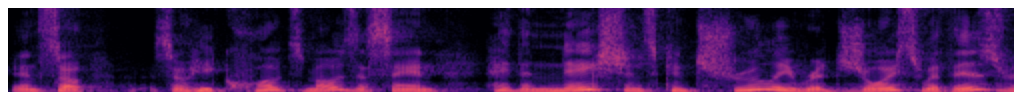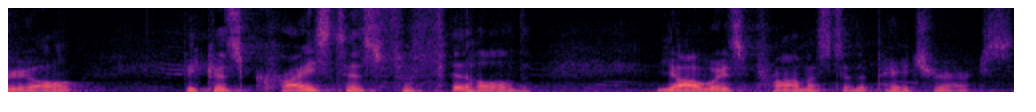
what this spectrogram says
And so, so he quotes Moses saying, Hey, the nations can truly rejoice with Israel because Christ has fulfilled Yahweh's promise to the patriarchs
